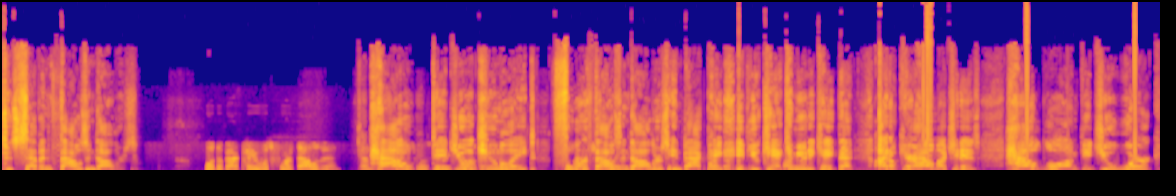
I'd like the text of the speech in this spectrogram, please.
to $7,000? Well, the back pay was four thousand. How did you accumulate four thousand dollars in back pay? If you can't communicate that, I don't care how much it is. How long did you work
